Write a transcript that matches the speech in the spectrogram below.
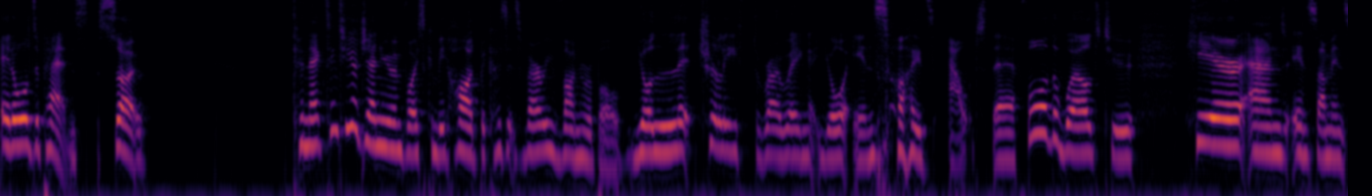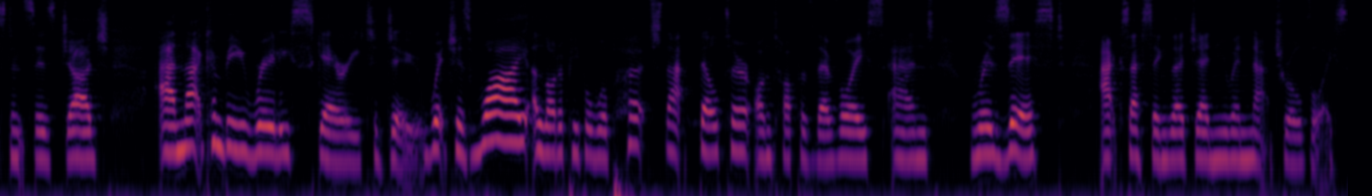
it all depends so connecting to your genuine voice can be hard because it's very vulnerable. You're literally throwing your insides out there for the world to hear and, in some instances, judge. And that can be really scary to do, which is why a lot of people will put that filter on top of their voice and resist accessing their genuine natural voice.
